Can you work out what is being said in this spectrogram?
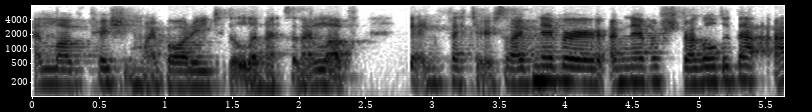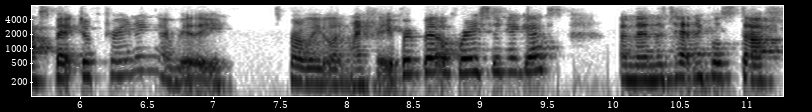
I love pushing my body to the limits and I love getting fitter. So I've never I've never struggled with that aspect of training. I really probably like my favorite bit of racing, I guess. And then the technical stuff,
